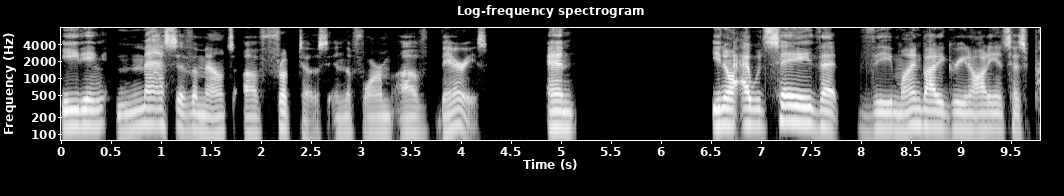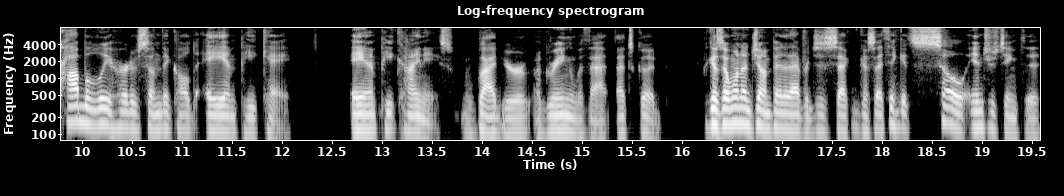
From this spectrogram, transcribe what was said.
eating massive amounts of fructose in the form of berries. And you know, I would say that the Mind Body Green audience has probably heard of something called AMPK, AMP kinase. I'm glad you're agreeing with that. That's good. Because I want to jump into that for just a second because I think it's so interesting to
